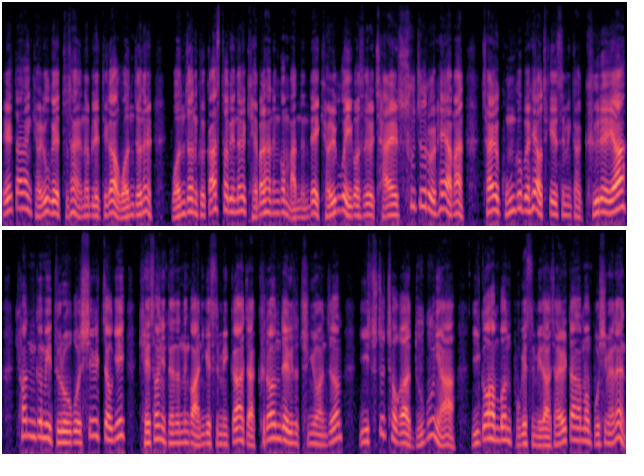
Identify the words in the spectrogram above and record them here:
일단은 결국에 두산 에너빌리티가 원전을 원전 그 가스터빈을 개발하는 건 맞는데 결국에 이것을 잘 수주를 해야만 잘 공급을 해야 어떻게 됐습니까? 그래야 현금이 들어오고 실적이 개선이 되는 거 아니겠습니까? 자 그런데 여기서 중요한 점 이 수주처가 누구냐 이거 한번 보겠습니다. 자 일단 한번 보시면은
